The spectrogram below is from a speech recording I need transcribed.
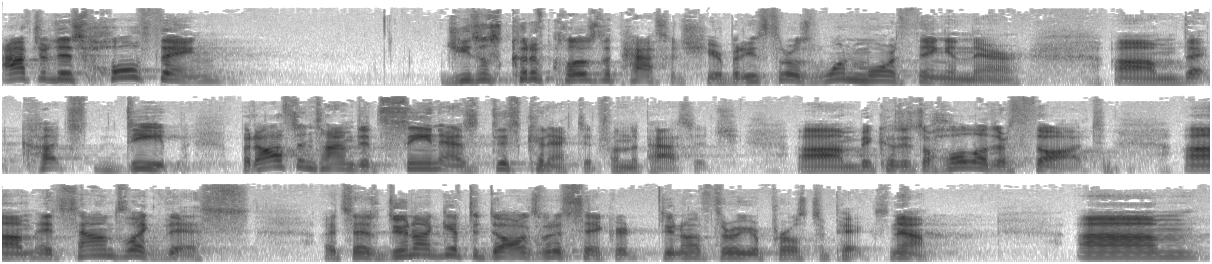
after this whole thing, Jesus could have closed the passage here, but he throws one more thing in there um, that cuts deep, but oftentimes it's seen as disconnected from the passage um, because it's a whole other thought. Um, it sounds like this it says, Do not give to dogs what is sacred, do not throw your pearls to pigs. Now, um,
